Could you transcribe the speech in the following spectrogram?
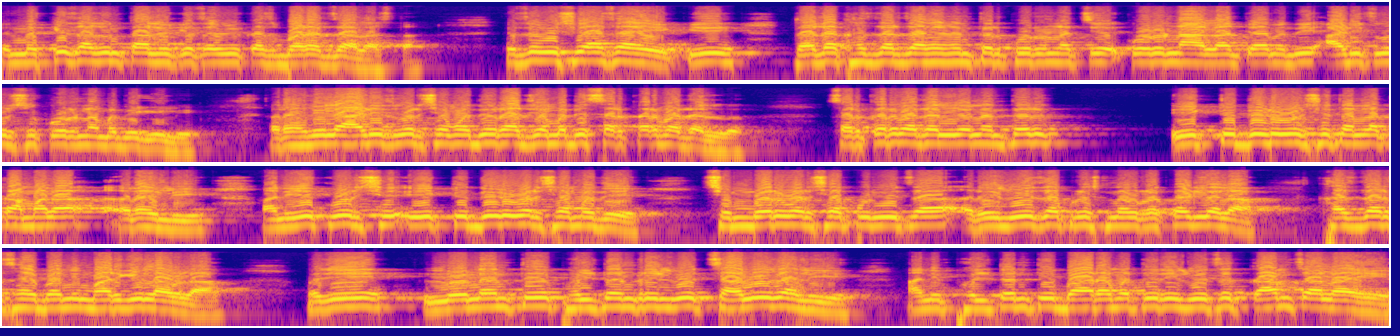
तर नक्कीच अजून तालुक्याचा विकास बराच झाला असता. त्याचा विषय असा आहे की दादा खासदार झाल्यानंतर कोरोनाचे कोरोना आला त्यामध्ये अडीच वर्ष कोरोनामध्ये गेली. राहिलेल्या अडीच वर्षामध्ये राज्यामध्ये सरकार बदललं. सरकार बदलल्यानंतर एक ते दीड वर्ष त्यांना कामाला राहिली आणि एक वर्ष एक ते दीड वर्षामध्ये शंभर वर्षापूर्वीचा रेल्वेचा प्रश्न रखडलेला. खासदार साहेबांनी मार्गी लावला. म्हणजे लोणंद ते फलटण रेल्वे चालू झाली आणि फलटण ते बारामती रेल्वेचं काम चालू आहे.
